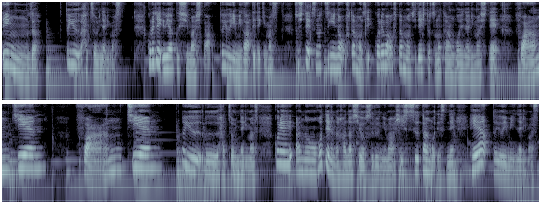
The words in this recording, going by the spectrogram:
订了 という発音になります。これで予約しましたという意味が出てきます。そしてその次の2文字。これは2文字で1つの単語になりまして、房间、房间 という発音になります。これ、あの、ホテルの話をするには必須単語ですね。部屋という意味になります。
